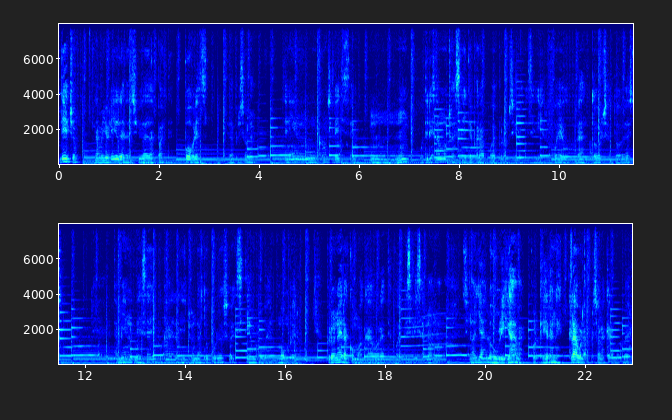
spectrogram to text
De hecho, la mayoría de las ciudades, aparte pobres de la persona, tenían, ¿cómo se le dice? Mm, utilizaban mucho aceite para poder producir lo que sería el fuego, la antorcha, todo eso. También en esa época, de hecho, un dato curioso, existía un bombero. Pero no era como acá ahora te puedes especializar, no, no. Sino ya lo obligaban, porque eran esclavos las personas que eran bomberos.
